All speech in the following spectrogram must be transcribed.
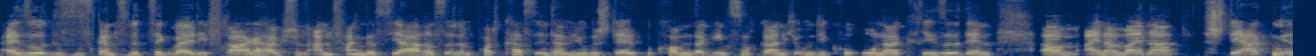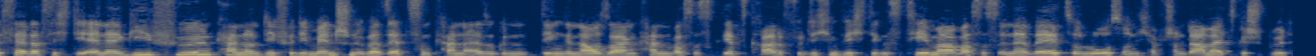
also das ist ganz witzig, weil die Frage habe ich schon Anfang des Jahres in einem Podcast-Interview gestellt bekommen. Da ging es noch gar nicht um die Corona-Krise, denn ähm, einer meiner Stärken ist ja, dass ich die Energie fühlen kann und die für die Menschen übersetzen kann. Also gen denen genau sagen kann, was ist jetzt gerade für dich ein wichtiges Thema, was ist in der Welt so los. Und ich habe schon damals gespürt,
